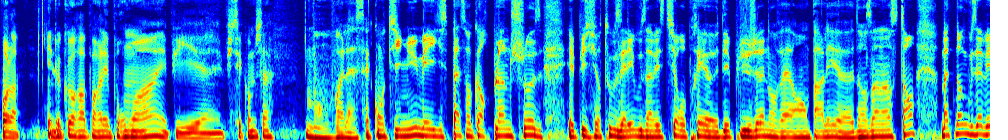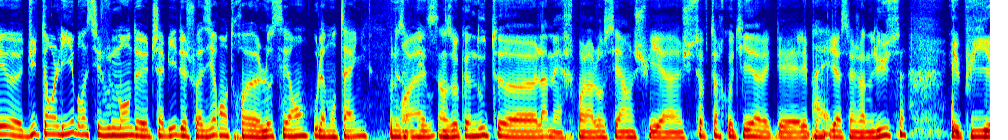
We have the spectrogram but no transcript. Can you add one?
Voilà. Et le corps a parlé pour moi. Et puis et puis c'est comme ça. Bon, voilà, ça continue, mais il se passe encore plein de choses. Et puis surtout, vous allez vous investir auprès euh, des plus jeunes. On va en parler euh, dans un instant. Maintenant que vous avez euh, du temps libre, si je vous demande, Chabi, de choisir entre l'océan ou la montagne, vous nous ouais, Sans aucun doute, la mer. Voilà, l'océan. Je suis, je suis sauveteur côtier avec les, les pompiers à Saint-Jean-de-Luz. Et puis,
